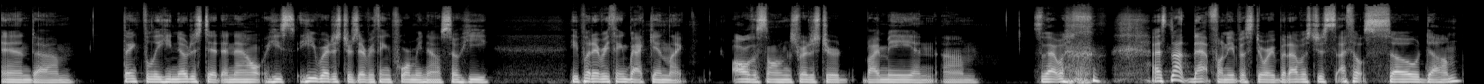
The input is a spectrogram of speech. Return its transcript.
And um, thankfully he noticed it and now he's he registers everything for me now. So he he put everything back in like all the songs registered by me and um so that was it's not that funny of a story but i was just i felt so dumb.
